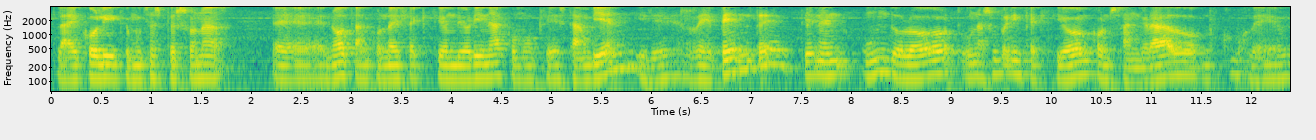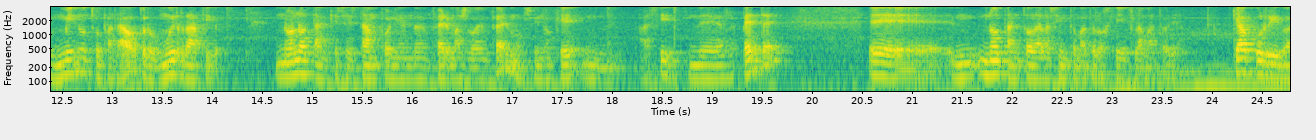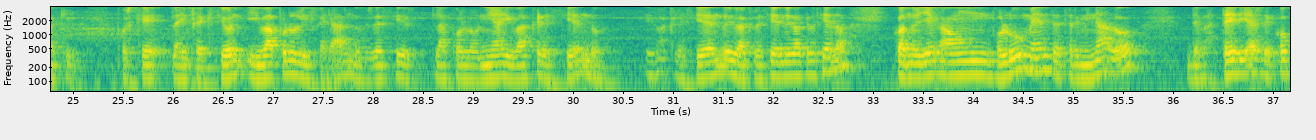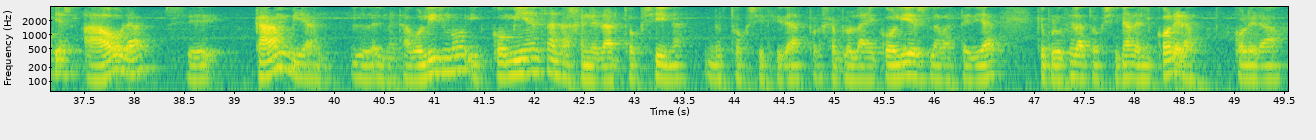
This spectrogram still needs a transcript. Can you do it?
La E. coli que muchas personas eh, notan con una infección de orina como que están bien y de repente tienen un dolor, una superinfección con sangrado como de un minuto para otro, muy rápido. No notan que se están poniendo enfermas o enfermos, sino que mm, así, de repente, eh, notan toda la sintomatología inflamatoria. ¿Qué ha ocurrido aquí? Pues que la infección iba proliferando, es decir, la colonia iba creciendo, iba creciendo, iba creciendo, iba creciendo. Cuando llega a un volumen determinado de bacterias, de copias, ahora se cambian el metabolismo y comienzan a generar toxina, toxicidad. Por ejemplo, la E. coli es la bacteria que produce la toxina del cólera, cólera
